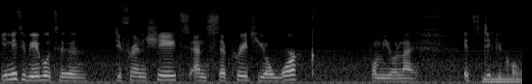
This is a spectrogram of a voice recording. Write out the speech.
you need to be able to differentiate and separate your work from your life. It's difficult,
